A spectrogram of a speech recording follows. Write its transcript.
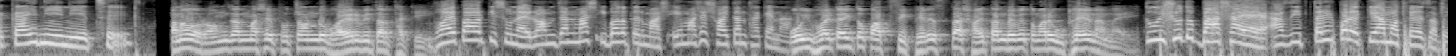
একাই নিয়ে নিয়েছে। জানো রমজান মাসে প্রচণ্ড ভয়ের ভিতর থাকি? ভয় পাওয়ার কিছু নাই। রমজান মাস ইবাদতের মাস এই মাসে শয়তান থাকে না। ওই ভয়টাই তো পাচ্ছি ফেরেস্তা শয়তান ভেবে তোমারে উঠে না নেয়। তুই শুধু বাসায় আয় আজ ইফতারির পরে কেয়ামত হয়ে যাবে।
